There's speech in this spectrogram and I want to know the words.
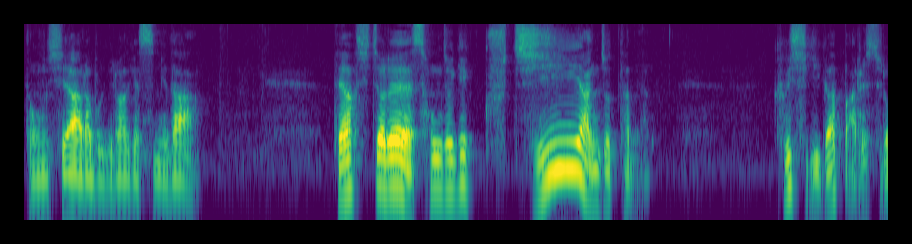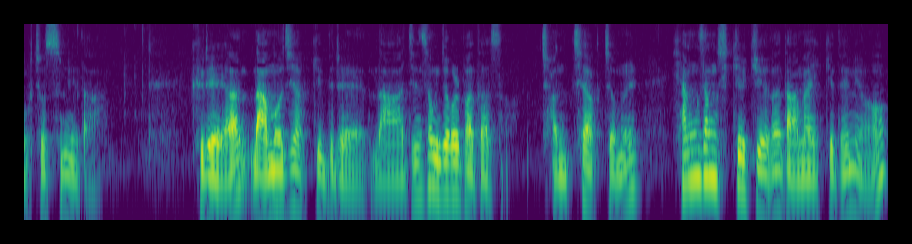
동시에 알아보기로 하겠습니다. 대학 시절에 성적이 굳이 안 좋다면 그 시기가 빠를수록 좋습니다. 그래야 나머지 학기들의 나아진 성적을 받아서 전체 학점을 향상시킬 기회가 남아있게 되며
